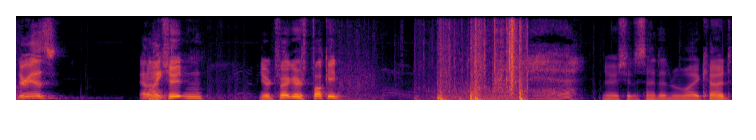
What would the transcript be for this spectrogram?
There he is. I'm shooting. Your trigger's fucking. Maybe I should have signed in with my account.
